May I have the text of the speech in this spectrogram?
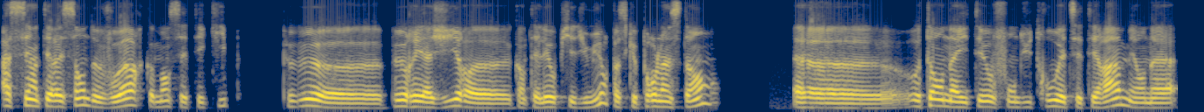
assez intéressant de voir comment cette équipe peut, peut réagir quand elle est au pied du mur, parce que pour l'instant, autant on a été au fond du trou, etc., mais on n'a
